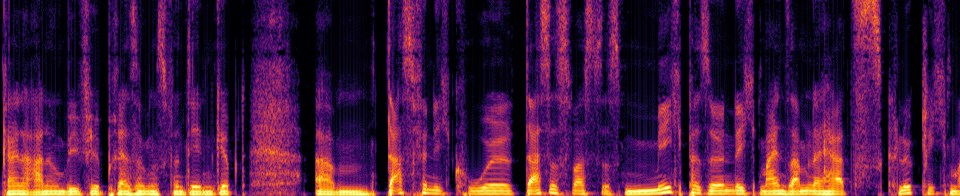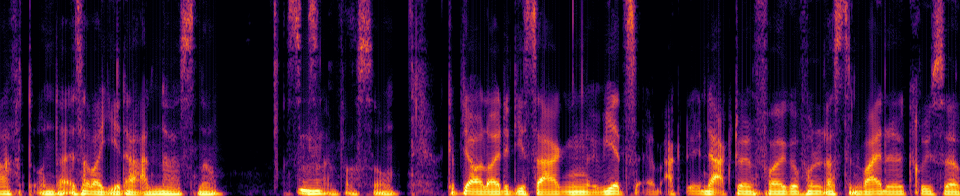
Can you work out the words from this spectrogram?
Keine Ahnung, wie viel Pressung es von denen gibt. Ähm, das finde ich cool. Das ist was, das mich persönlich, mein Sammlerherz glücklich macht. Und da ist aber jeder anders. Ne? Das ist mhm. einfach so. Gibt ja auch Leute, die sagen, wie jetzt in der aktuellen Folge von Last in Weidel, Grüße,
